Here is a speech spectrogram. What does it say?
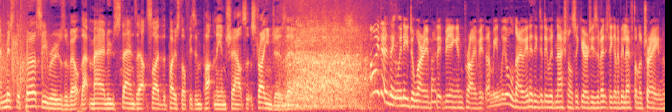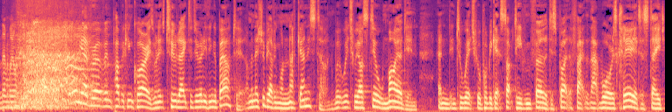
And, and Mr. Percy Roosevelt, that man who stands outside the post office in Putney and shouts at strangers. Yeah. I don't think we need to worry about it being in private. I mean, we all know anything to do with national security is eventually going to be left on a train, and then we'll. They're only ever having public inquiries when it's too late to do anything about it. I mean, they should be having one in Afghanistan, which we are still mired in, and into which we'll probably get sucked even further, despite the fact that that war is clearly at a stage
